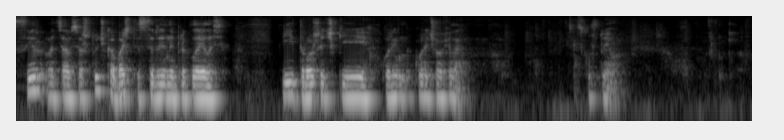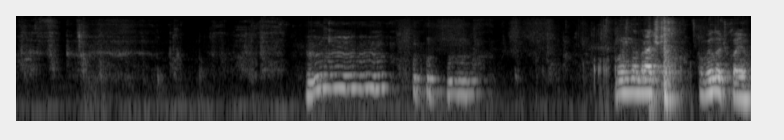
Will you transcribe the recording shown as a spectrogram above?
Сир, оця вся штучка, бачите, з середини приклеїлась. І трошечки курячого філе. Скуштуємо. Можна брати вилочкою.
